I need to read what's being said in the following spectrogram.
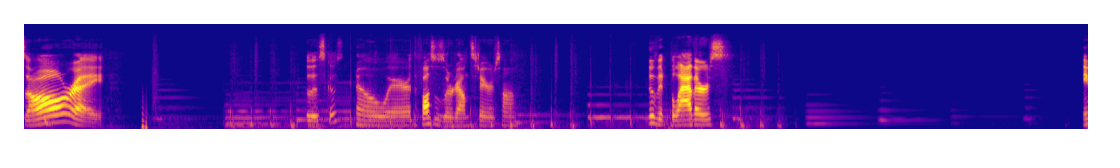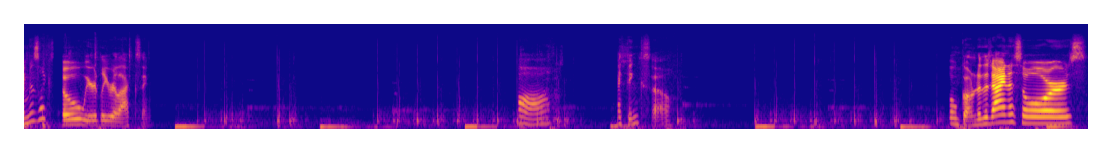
It's alright. So this goes nowhere. The fossils are downstairs, huh? Move it, Blathers. Game is like so weirdly relaxing. Aw. I think so. Oh, going to the dinosaurs.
